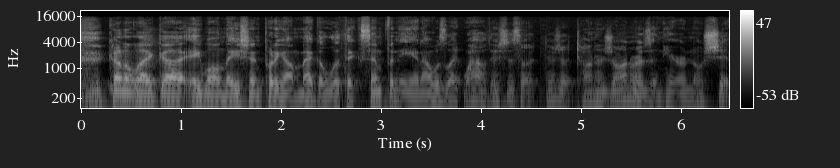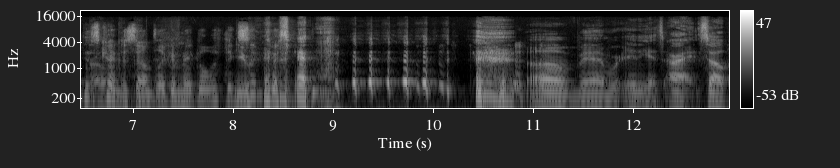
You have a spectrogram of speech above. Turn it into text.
kind of like uh, AWOL Nation putting out Megalithic Symphony, and I was like, "Wow, there's just a there's a ton of genres in here. No shit, This kind of sounds like a megalithic You- symphony. oh man, we're idiots. All right, so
